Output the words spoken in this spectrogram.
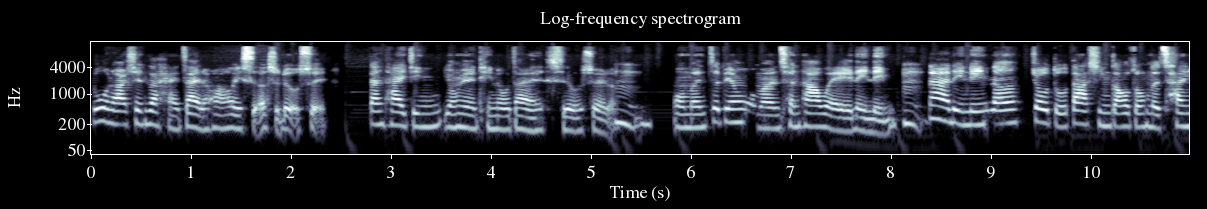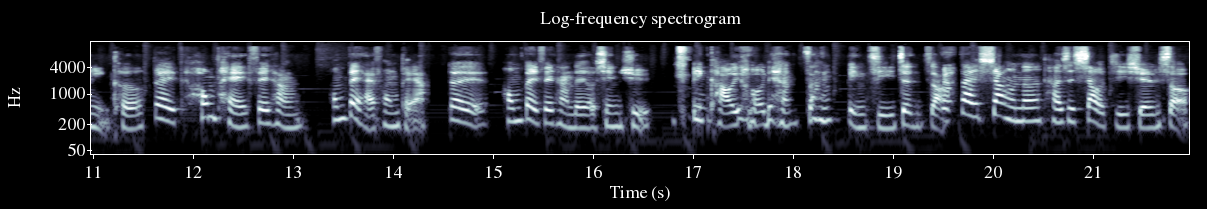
如果他现在还在的话，会是二十六岁，但他已经永远停留在十六岁了。嗯，我们这边我们称他为玲玲。嗯，那玲玲呢，就读大兴高中的餐饮科，对烘焙非常，烘焙还烘焙啊？对烘焙非常的有兴趣，并考有两张 丙级证照。在校呢，他是校级选手，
